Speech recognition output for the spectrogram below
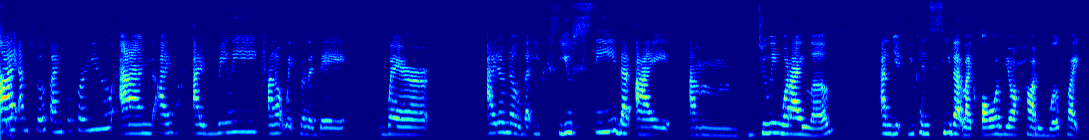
I am so thankful for you and I I really cannot wait for the day where I don't know that you you see that I am doing what I love and you, you can see that like all of your hard work like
